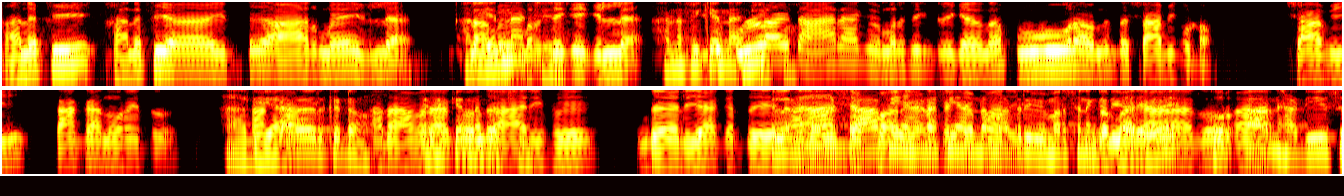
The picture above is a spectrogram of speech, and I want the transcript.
ஹனஃபி ஹனஃபி ஆயிட்டு ஆருமே இல்ல? விமர்சிக்க இல்ல. ஃபுல்லாயிட்டு ஆராய்ச்சி விமர்சிக்கிட்டு இருக்கிறதுனா பூரா வந்து இந்த ஷாபி கூட்டம். ஷாபி காக்கான்னு வரையது இருக்கட்டும். அதான் அவராக்கு வந்து ஆரிஃப் இந்த லியாக்கத்து அந்த மாதிரி விமர்சனம் கிடையாது. குர்ஆன் ஹதீஸ்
